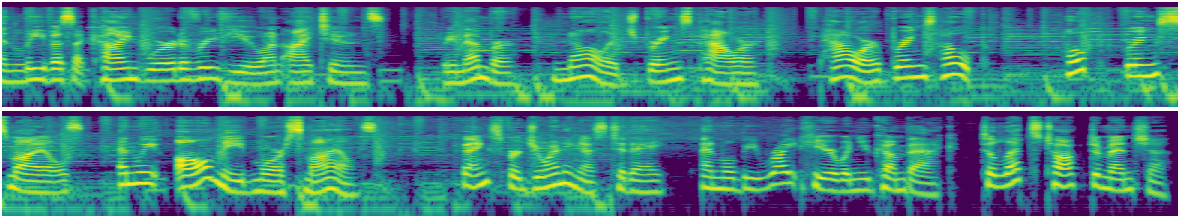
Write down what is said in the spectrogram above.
and leave us a kind word of review on iTunes. Remember, knowledge brings power, power brings hope, hope brings smiles, and we all need more smiles. Thanks for joining us today, and we'll be right here when you come back to Let's Talk Dementia.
